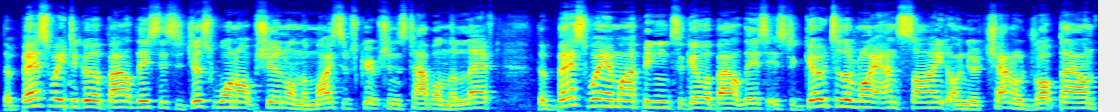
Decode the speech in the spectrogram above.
The best way to go about this, this is just one option on the My Subscriptions tab on the left. The best way, in my opinion, to go about this is to go to the right-hand side on your channel drop-down.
